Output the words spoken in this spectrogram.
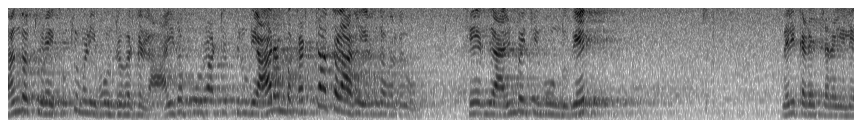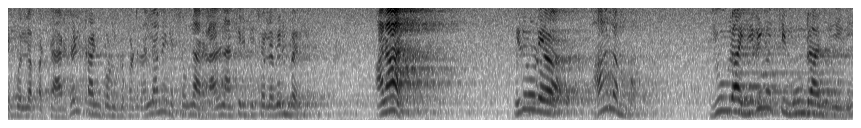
தங்கத்துறை குற்றுமணி போன்றவர்கள் ஆயுத போராட்டத்தினுடைய ஆரம்ப கர்த்தாக்களாக இருந்தவர்களும் சேர்ந்து ஐம்பத்தி மூன்று பேர் வெளிக்கடை சிறையிலே கொல்லப்பட்டார்கள் கண் கொடுக்கப்பட்டது எல்லாமே இங்கே சொன்னார்கள். அதை நான் திருப்பி சொல்ல விரும்பவில்லை. ஆனால் இதனுடைய ஆரம்பம் ஜூலை இருபத்தி மூன்றாம் தேதி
